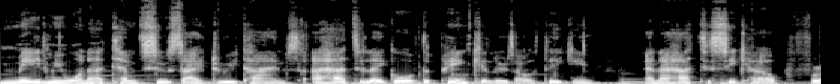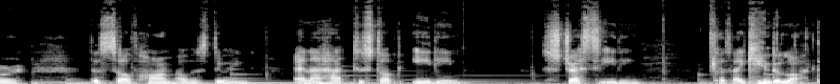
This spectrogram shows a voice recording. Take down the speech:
made me want to attempt suicide three times. I had to let go of the painkillers I was taking and I had to seek help for the self harm I was doing. And I had to stop eating stress eating because I gained a lot.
